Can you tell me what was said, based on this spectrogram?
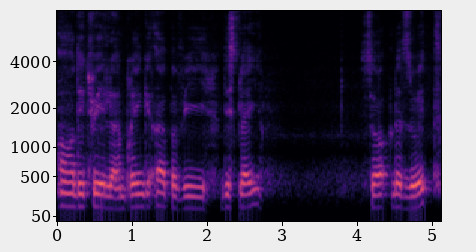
And it will bring up the display. So let's do it.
